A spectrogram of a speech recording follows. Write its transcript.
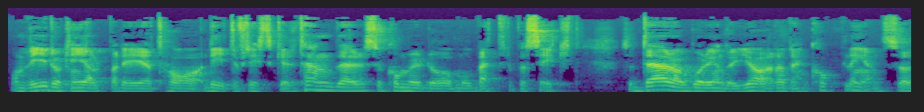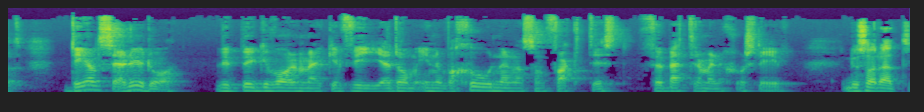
om vi då kan hjälpa dig att ha lite friskare tänder så kommer du då må bättre på sikt. Så därav går det ändå att göra den kopplingen. Så att dels är det ju då, vi bygger varumärken via de innovationerna som faktiskt förbättrar människors liv. Du sa det att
